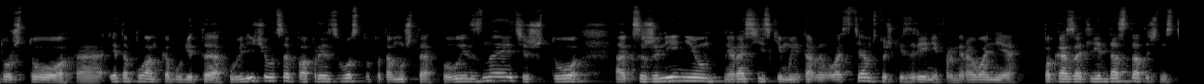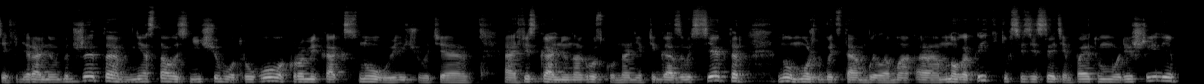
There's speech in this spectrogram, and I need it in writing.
то, что эта планка будет увеличиваться по производству, потому что вы знаете, что, к сожалению, российским монетарным властям с точки зрения формирования показателей достаточности федерального бюджета не осталось ничего другого, кроме как снова увеличивать э, э, фискальную нагрузку на нефтегазовый сектор. Ну, может быть, там было э, много критики в связи с этим, поэтому решили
